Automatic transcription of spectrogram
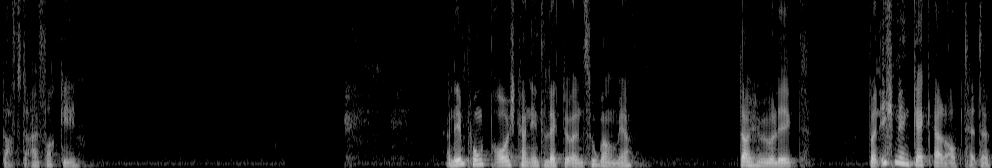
darfst du einfach gehen. An dem Punkt brauche ich keinen intellektuellen Zugang mehr. Da habe ich mir überlegt, wenn ich mir einen Gag erlaubt hätte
